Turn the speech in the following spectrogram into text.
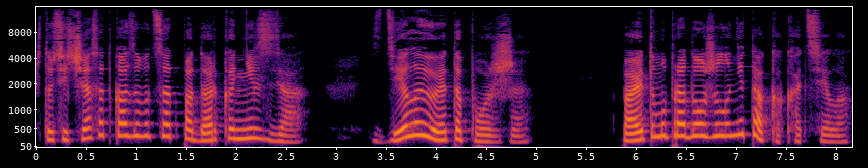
что сейчас отказываться от подарка нельзя. Сделаю это позже. Поэтому продолжила не так, как хотела.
